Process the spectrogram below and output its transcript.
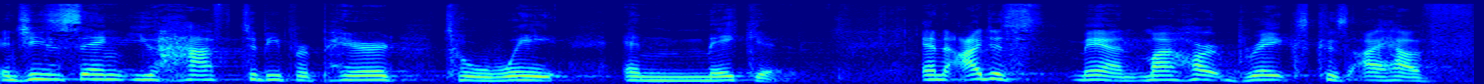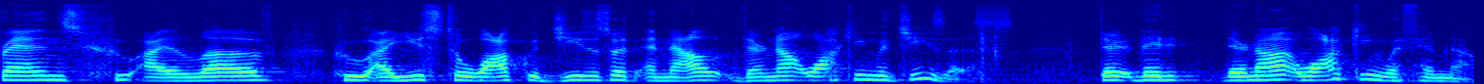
And Jesus saying you have to be prepared to wait and make it. And I just, man, my heart breaks because I have friends who I love, who I used to walk with Jesus with, and now they're not walking with Jesus. They're, they, they're not walking with him now.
